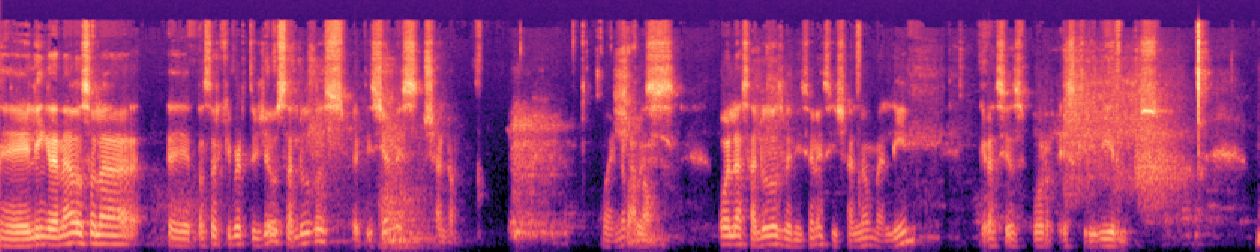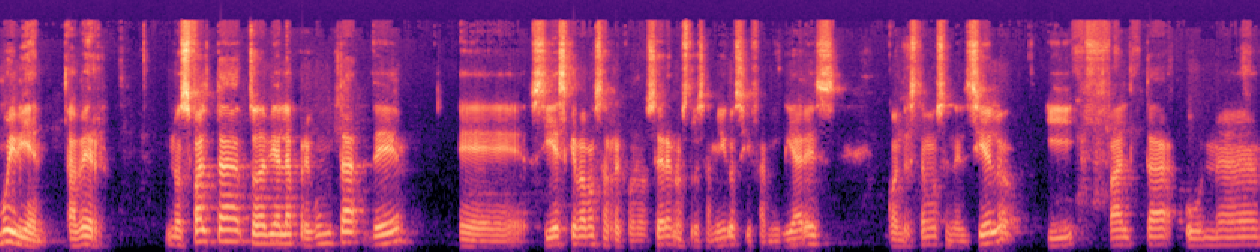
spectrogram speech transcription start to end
Eh, Lin hola, eh, Pastor Gilberto y yo, saludos, peticiones, shalom. Bueno, pues Hola, saludos, bendiciones y shalom Alim. Gracias por escribirnos. Muy bien, a ver, nos falta todavía la pregunta de eh, si es que vamos a reconocer a nuestros amigos y familiares cuando estemos en el cielo y falta una,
